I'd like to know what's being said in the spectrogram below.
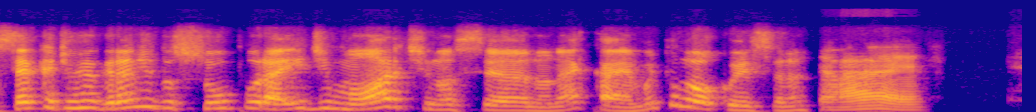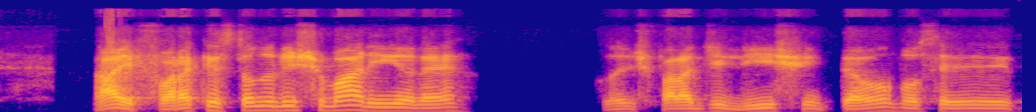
cerca de um Rio Grande do Sul por aí de morte no oceano, né, Caio? É muito louco isso, né? Ah, é. Ah, e fora a questão do lixo marinho, né? Quando a gente fala de lixo, então, você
